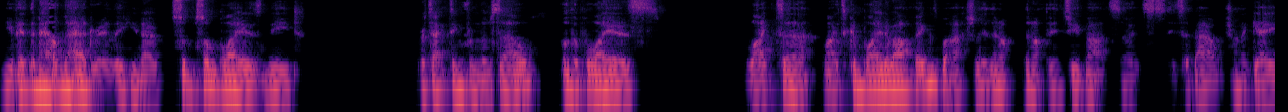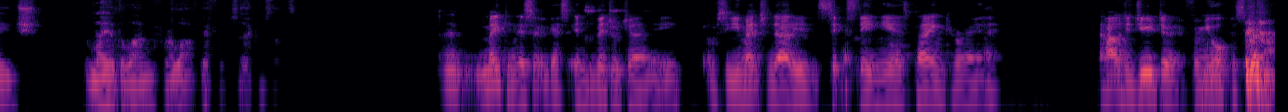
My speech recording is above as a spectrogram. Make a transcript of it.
you've hit the nail on the head. Really, you know, some some players need protecting from themselves. Other players like to like to complain about things, but actually they're not they're not doing too bad. So it's it's about trying to gauge the lay of the land for a lot of different circumstances. And making this, I guess, individual journey. Obviously, you mentioned earlier 16 years playing career. How did you do it from your perspective?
